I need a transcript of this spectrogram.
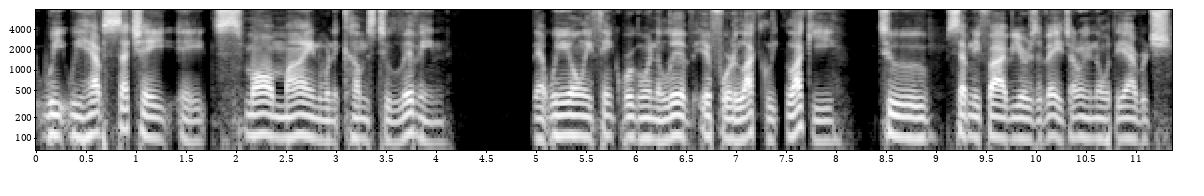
we we have such a a small mind when it comes to living that we only think we're going to live if we're lucky lucky to 75 years of age. I don't even know what the average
